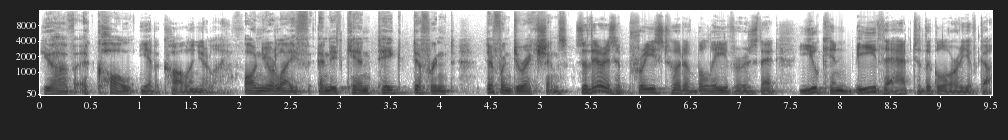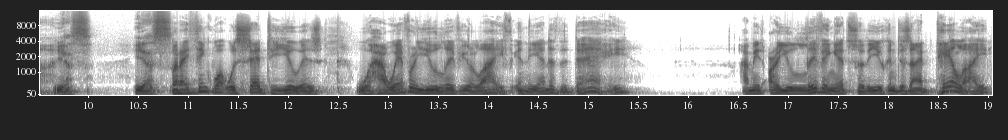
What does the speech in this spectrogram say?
you have a call. You have a call in your life. On your life and it can take different different directions. So there is a priesthood of believers that you can be that to the glory of god. Yes. Yes. But i think what was said to you is well, however you live your life in the end of the day i mean are you living it so that you can design a tail light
